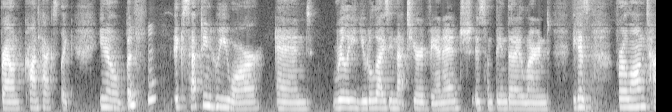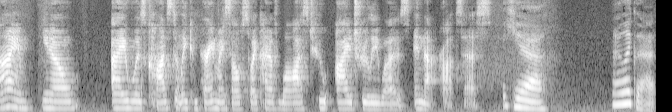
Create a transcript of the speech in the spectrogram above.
brown contacts? Like you know but mm-hmm. accepting who you are and really utilizing that to your advantage is something that i learned because for a long time you know i was constantly comparing myself so i kind of lost who i truly was in that process Yeah. I like that.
